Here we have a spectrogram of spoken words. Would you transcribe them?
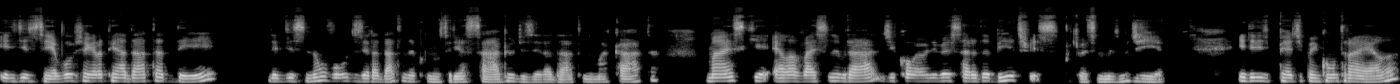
ele diz assim, eu vou chegar até a data de ele disse: Não vou dizer a data, né? Porque não seria sábio dizer a data numa carta, mas que ela vai se lembrar de qual é o aniversário da Beatrice, porque vai ser no mesmo dia. E ele pede para encontrar ela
